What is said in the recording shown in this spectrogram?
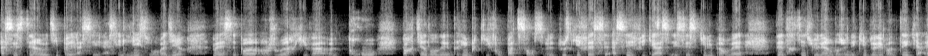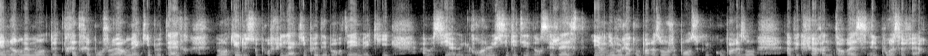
assez stéréotypé, assez, assez lisse, on va dire, mais c'est pas un joueur qui va euh, trop partir dans des dribbles qui font pas de sens. Euh, tout ce qu'il fait, c'est assez efficace et c'est ce qui lui permet d'être titulaire dans une équipe de Levante qui a énormément de très très bons joueurs, mais qui peut-être manquait de ce profil-là, qui peut déborder, mais qui a aussi une grande lucidité dans ses gestes. Et au niveau de la comparaison, je pense qu'une comparaison avec Ferran Torres, elle pourrait se faire.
